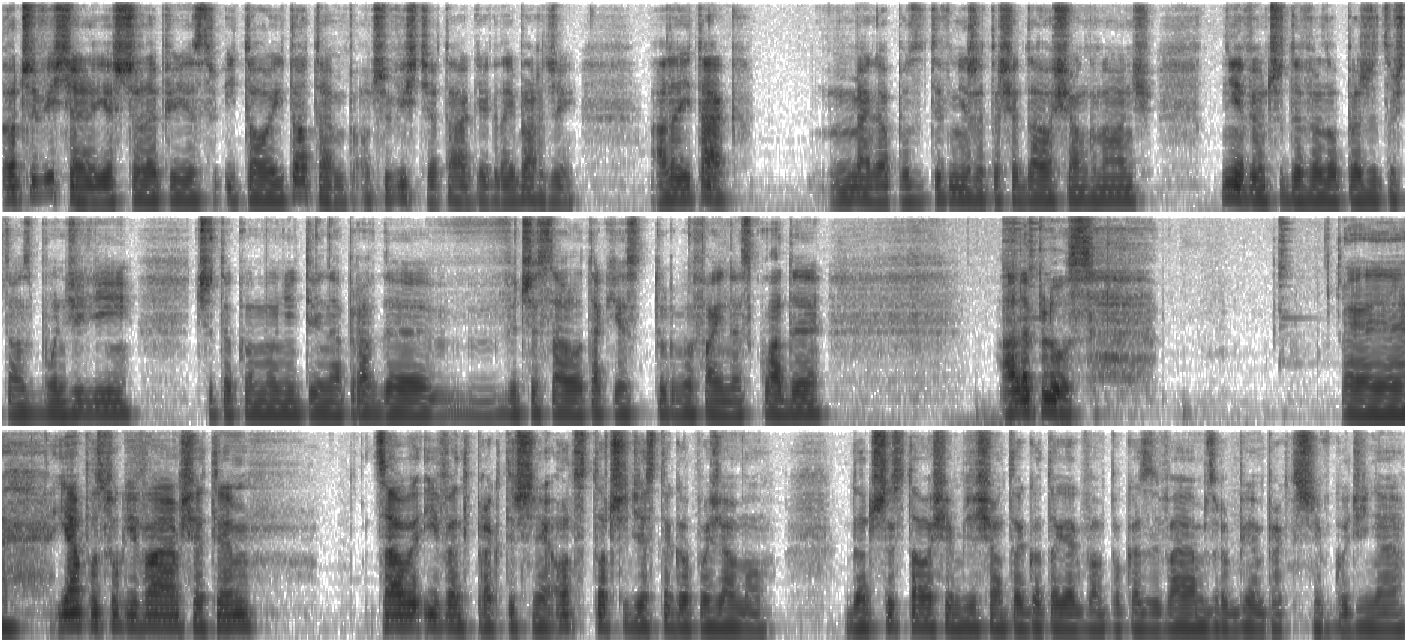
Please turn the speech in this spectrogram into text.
oczywiście jeszcze lepiej jest i to i totem. Oczywiście, tak, jak najbardziej. Ale i tak mega pozytywnie, że to się da osiągnąć. Nie wiem, czy deweloperzy coś tam zbłądzili, czy to community naprawdę wyczesało takie turbofajne składy. Ale plus. e, Ja posługiwałem się tym cały event praktycznie od 130 poziomu do 380, tak jak Wam pokazywałem, zrobiłem praktycznie w godzinę.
